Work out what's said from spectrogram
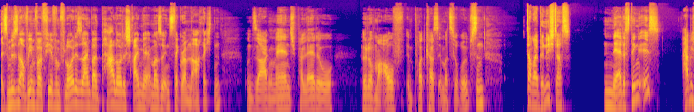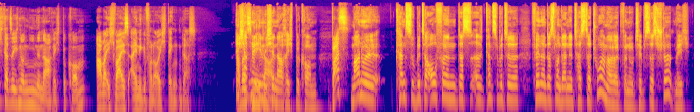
es müssen auf jeden Fall vier, fünf Leute sein, weil ein paar Leute schreiben ja immer so Instagram-Nachrichten und sagen, Mensch, Paletto, hör doch mal auf, im Podcast immer zu rülpsen. Dabei bin ich das. Naja, das Ding ist, habe ich tatsächlich noch nie eine Nachricht bekommen, aber ich weiß, einige von euch denken das. Ich Aber habe ist eine ähnliche egal. Nachricht bekommen. Was? Manuel, kannst du bitte aufhören, das, äh, kannst du bitte verhindern, dass man deine Tastatur immer hört, wenn du tippst? Das stört mich.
